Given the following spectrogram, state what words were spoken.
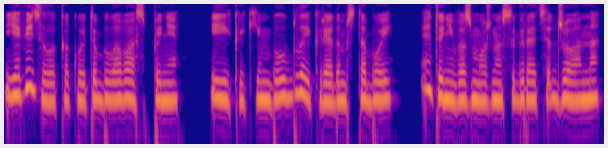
Я видела, какой ты была в Аспене, и каким был Блейк рядом с тобой. Это невозможно сыграть, Джоанна».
